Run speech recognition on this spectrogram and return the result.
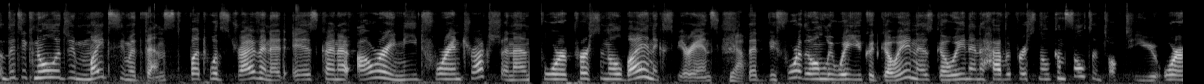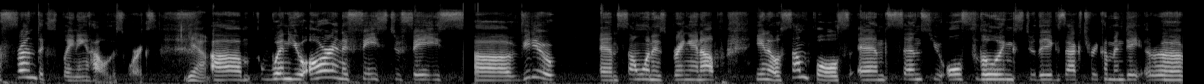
the technology might seem advanced, but what's driving it is kind of our need for interaction and for personal buying experience. Yeah. That before the only way you could go in is go in and have a personal consultant talk to you or a friend explaining how this works. Yeah. Um, when you are in a face-to-face uh, video and someone is bringing up, you know, samples and sends you all the links to the exact recommenda- uh,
